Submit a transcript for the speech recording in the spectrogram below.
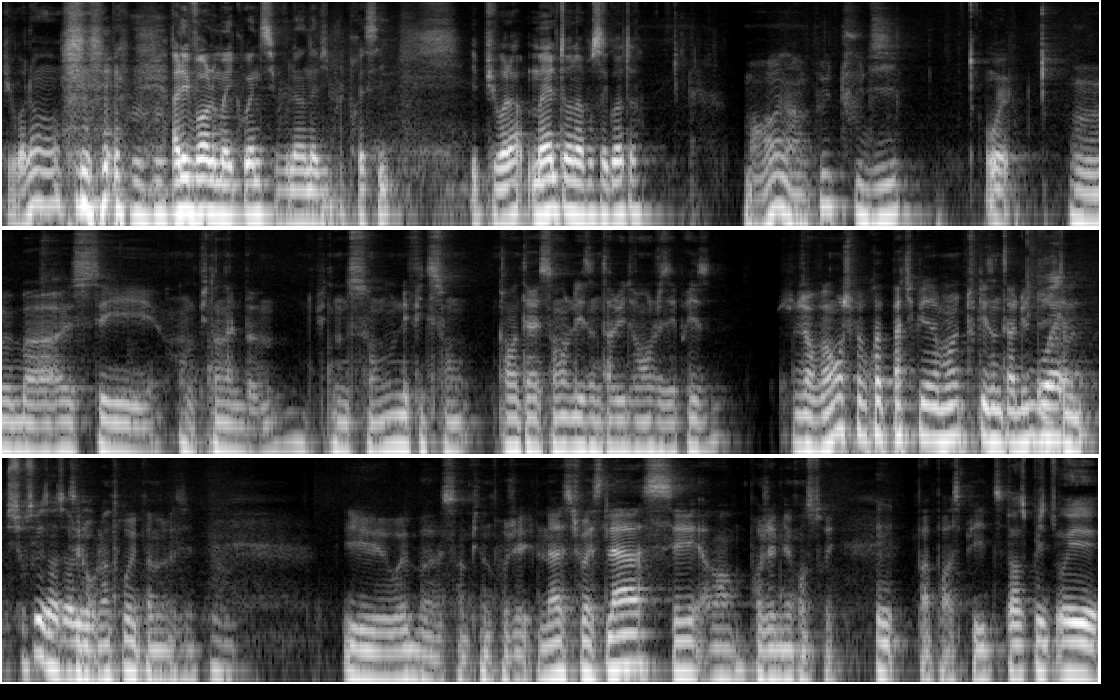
puis voilà. hein. Allez voir le Mike One si vous voulez un avis plus précis. Et puis voilà. Maël, t'en as pensé quoi toi? Bon, on a un peu tout dit. Ouais. Euh, bah, c'est un putain d'album, un putain de son. Les feats sont vraiment intéressants. Les interludes, vraiment, je les ai prises. Genre, vraiment, je peux prendre particulièrement toutes les interludes. Ouais, surtout les C'est interviews. lourd, l'intro est pas mal aussi. Et euh, ouais, bah, c'est un putain de projet. Là, tu vois, là, c'est un projet bien construit. Mm. Par rapport à Split. Par split, oui.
